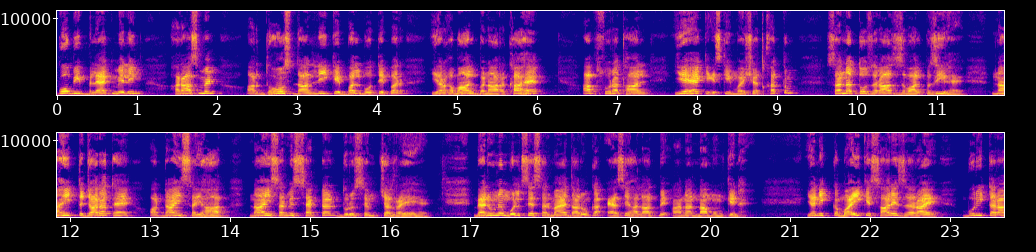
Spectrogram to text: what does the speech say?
को भी ब्लैकमेलिंग, हरासमेंट और धोस दानली के बल बोते पर यरगमाल बना रखा है। अब सूरत हाल ये है कि इसकी मीशत ख़त्म। सनत तो ज़रात जवाल पजीर है। ना ही तजारत है और ना ही सयाहत, ना ही सर्विस सेक्टर दुरुस्त चल रहे हैं। बैरून मुल्क से सरमादारों का ऐसे हालात में आना नामुमकिन है। यानी कमाई के सारे जराए बुरी तरह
